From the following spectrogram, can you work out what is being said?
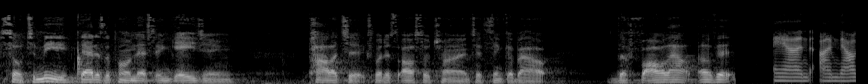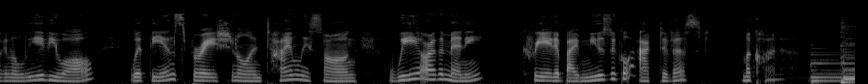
So to me, that is a poem that's engaging politics, but it's also trying to think about the fallout of it. And I'm now going to leave you all with the inspirational and timely song "We Are the Many," created by musical activist Makana.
